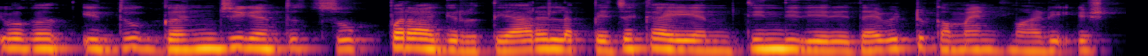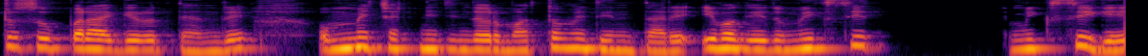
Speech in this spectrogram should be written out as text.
ಇವಾಗ ಇದು ಗಂಜಿಗಂತೂ ಸೂಪರ್ ಆಗಿರುತ್ತೆ. ಯಾರೆಲ್ಲ ಪೆಜಕಾಯಿಯನ್ನು ತಿಂದಿದ್ದೀರಿ, ದಯವಿಟ್ಟು ಕಮೆಂಟ್ ಮಾಡಿ ಎಷ್ಟು ಸೂಪರ್ ಆಗಿರುತ್ತೆ ಅಂದರೆ ಒಮ್ಮೆ ಚಟ್ನಿ ತಿಂದವರು ಮತ್ತೊಮ್ಮೆ ತಿಂತಾರೆ. ಇವಾಗ ಇದು ಮಿಕ್ಸಿ, ಮಿಕ್ಸಿಗೆ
